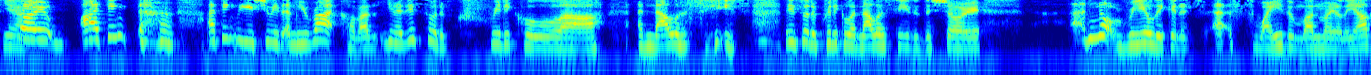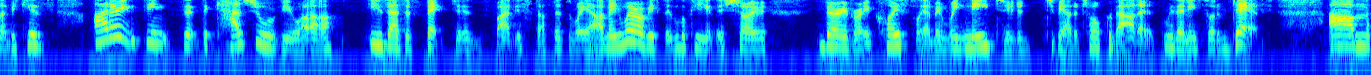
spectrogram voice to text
Yeah. So I think I think the issue is, and you're right, Comma. You know, this sort of critical uh, analyses, these sort of critical analyses of the show, are not really going to uh, sway them one way or the other because I don't think that the casual viewer is as affected by this stuff as we are. I mean, we're obviously looking at this show very, very closely. I mean, we need to, to, to be able to talk about it with any sort of depth. Um,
